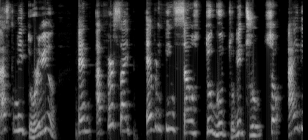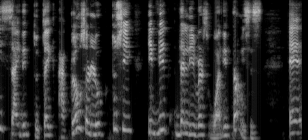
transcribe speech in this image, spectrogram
asked me to review. And at first sight, everything sounds too good to be true, so I decided to take a closer look to see if it delivers what it promises. Uh,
